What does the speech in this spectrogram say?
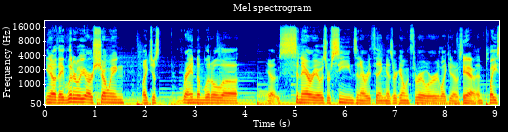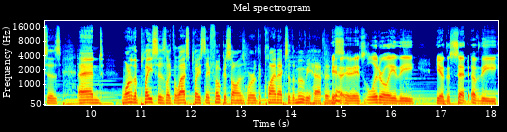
you know, they literally are showing like just random little uh, you know scenarios or scenes and everything as they're going through, or like you know, Yeah. and places and. One of the places, like the last place they focus on, is where the climax of the movie happens. Yeah, it's literally the, you know, the set of the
